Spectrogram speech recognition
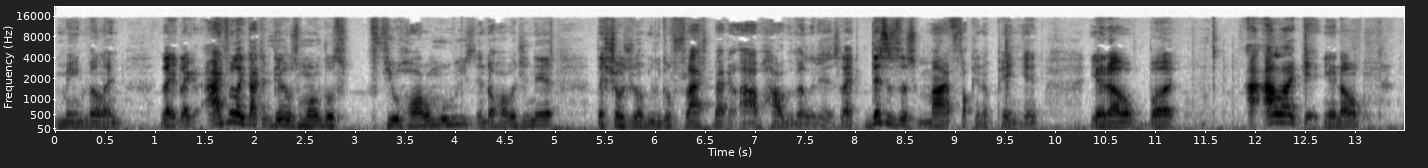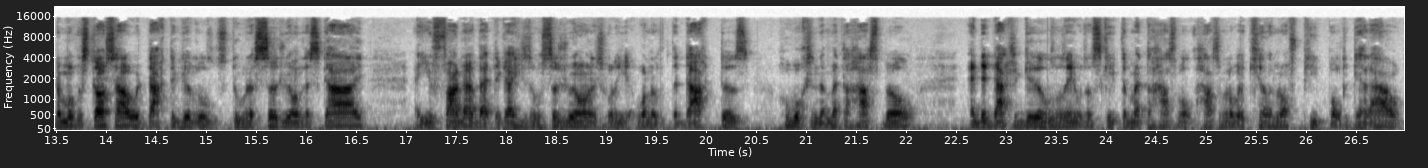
main villain. Like, like I feel like Doctor Gill is one of those few horror movies in the horror genre that shows you a really good flashback of how the villain is. Like, this is just my fucking opinion, you know, but I, I like it. You know, the movie starts out with Doctor Giggles doing a surgery on this guy, and you find out that the guy he's doing surgery on is really one of the doctors who works in the mental hospital and then Dr. Giggles was able to escape the mental hospital, hospital by killing off people to get out.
